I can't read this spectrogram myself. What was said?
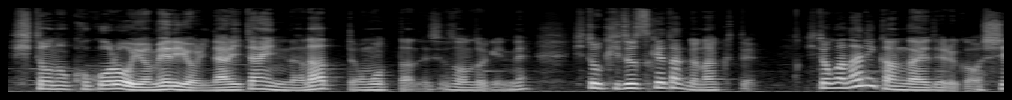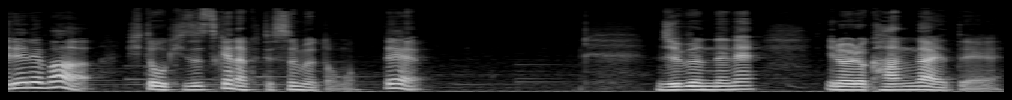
人の心を読めるようになりたいんだなって思ったんですよ、その時にね。人を傷つけたくなくて。人が何考えてるかを知れれば、人を傷つけなくて済むと思って、自分でね、いろいろ考えて、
